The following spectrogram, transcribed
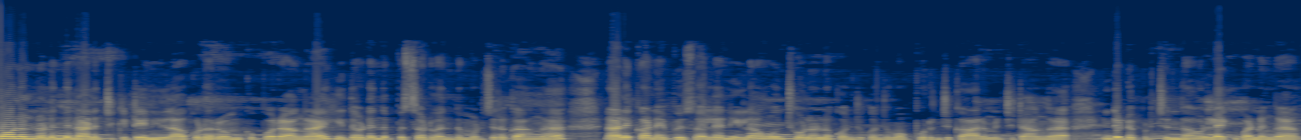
சோழன் நடந்து நினச்சிக்கிட்டே நிலா கூட ரூமுக்கு போகிறாங்க இதோட இந்த எபிசோட் வந்து முடிச்சிருக்காங்க. நாளைக்கான எபிசோடில் நிலாவும் சோழனை கொஞ்சம் கொஞ்சமாக புரிஞ்சுக்க ஆரம்பிச்சிட்டாங்க. இந்த பிடிச்சிருந்தா லைக் பண்ணுங்கள்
